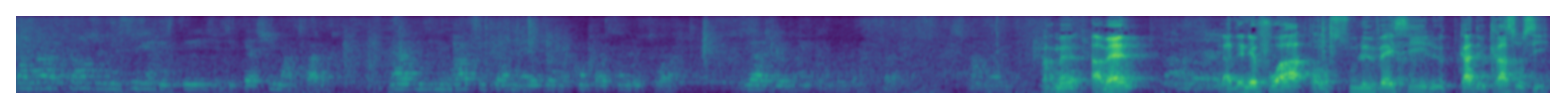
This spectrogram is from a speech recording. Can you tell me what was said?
Pendant un temps, je me suis arrêté, je t'ai caché ma face. Mais avec une grâce éternelle, j'aurai compassion de toi. Dieu a donné ton rédempteur. Amen. Amen. Amen. La dernière fois, on soulevait ici le cas de grâce aussi.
